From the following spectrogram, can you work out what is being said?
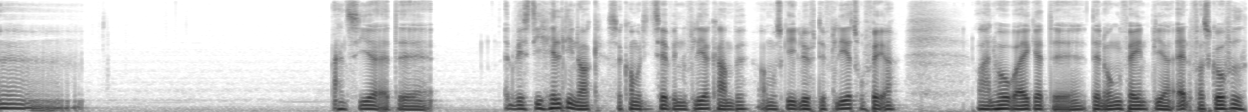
Øh, han siger, at, øh, at hvis de er heldige nok, så kommer de til at vinde flere kampe, og måske løfte flere trofæer. Og han håber ikke, at øh, den unge fan bliver alt for skuffet,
